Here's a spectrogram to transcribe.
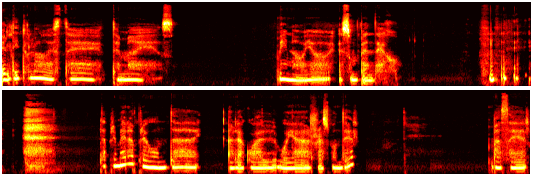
El título de este tema es Mi novio es un pendejo. la primera pregunta a la cual voy a responder va a ser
